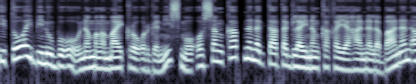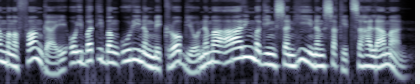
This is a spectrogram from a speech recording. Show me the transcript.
Ito ay binubuo ng mga mikroorganismo o sangkap na nagtataglay ng kakayahan na labanan ang mga fungi o iba't ibang uri ng mikrobyo na maaaring maging sanhi ng sakit sa halaman.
